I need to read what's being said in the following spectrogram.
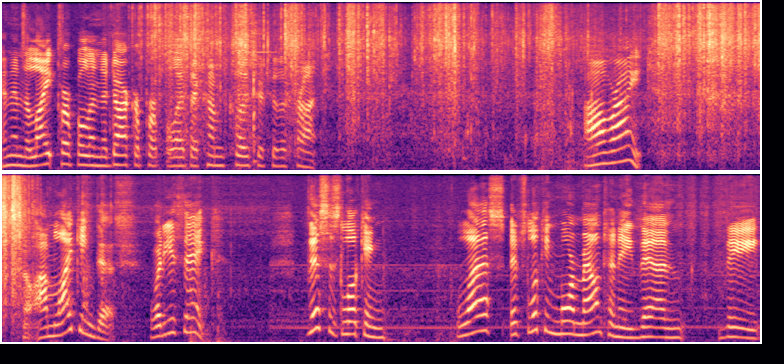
And then the light purple and the darker purple as I come closer to the front. All right. So I'm liking this. What do you think? This is looking less, it's looking more mountainy than the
